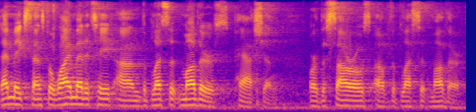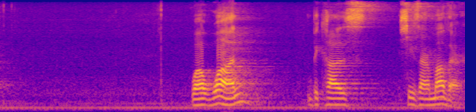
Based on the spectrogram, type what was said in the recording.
That makes sense, but why meditate on the Blessed Mother's passion or the sorrows of the Blessed Mother? Well, one, because she's our mother.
